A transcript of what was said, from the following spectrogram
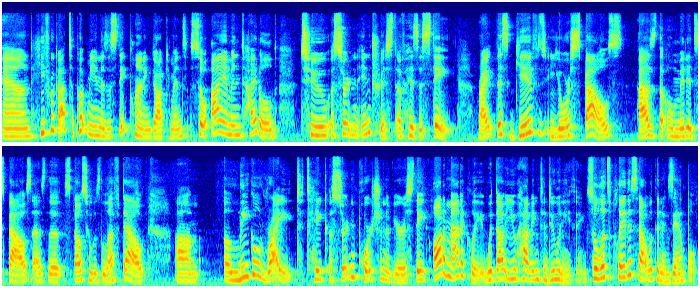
and he forgot to put me in his estate planning documents, so I am entitled to a certain interest of his estate, right? This gives your spouse, as the omitted spouse, as the spouse who was left out, um, a legal right to take a certain portion of your estate automatically without you having to do anything. So let's play this out with an example.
